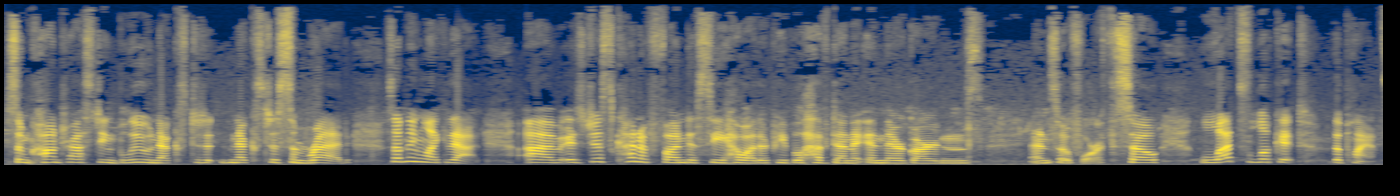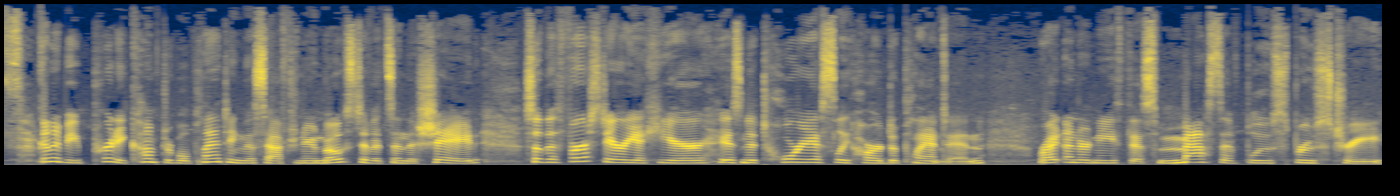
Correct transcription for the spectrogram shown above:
some contrasting blue next to next to some red something like that um, it's just kind of fun to see how other people have done it in their gardens and so forth. So let's look at the plants. Gonna be pretty comfortable planting this afternoon. Most of it's in the shade. So the first area here is notoriously hard to plant in, right underneath this massive blue spruce tree.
